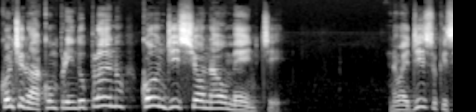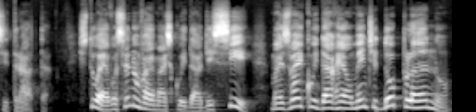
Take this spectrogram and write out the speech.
Continuar cumprindo o plano condicionalmente Não é disso que se trata. Isto é, você não vai mais cuidar de si, mas vai cuidar realmente do plano.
